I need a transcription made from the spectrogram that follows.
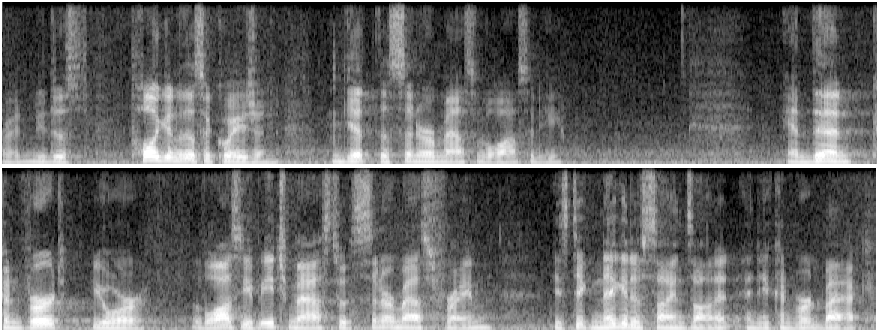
right? You just plug into this equation and get the center of mass velocity. And then convert your velocity of each mass to a center mass frame. You stick negative signs on it and you convert back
